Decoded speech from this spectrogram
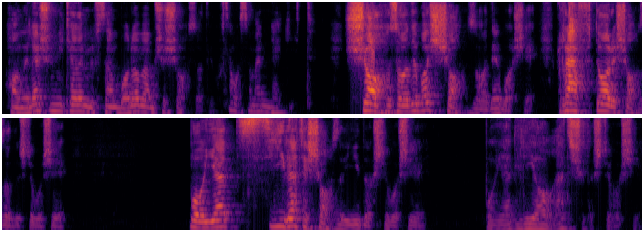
حاملهشون می‌کردن میفتن بالا و میشه شاهزاده. گفتم واسه من نگید. شاهزاده باش شاهزاده باشه. رفتار شاهزاده داشته باشه. باید سیرت شاهزادگی داشته باشه. باید لیاقتش داشته باشه.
